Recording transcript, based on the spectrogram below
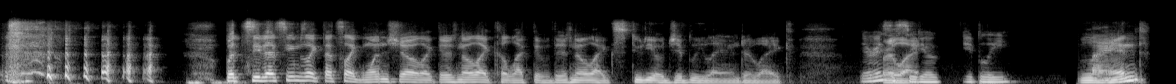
but see, that seems like that's like one show. Like, there's no like collective. There's no like Studio Ghibli Land or like There is a like- Studio Ghibli. land,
